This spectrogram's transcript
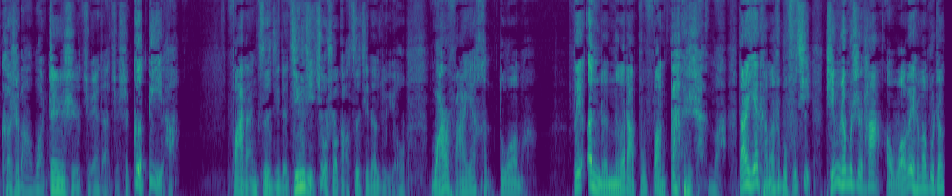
可是吧，我真是觉得，就是各地哈，发展自己的经济，就说搞自己的旅游玩法也很多嘛，非摁着哪吒不放干什么？当然也可能是不服气，凭什么是他？我为什么不争？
